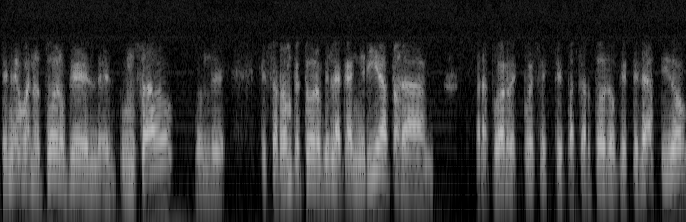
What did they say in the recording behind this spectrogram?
tenés bueno, todo lo que es el, punzado, donde que se rompe todo lo que es la cañería para, para poder después este, pasar todo lo que es el ácido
